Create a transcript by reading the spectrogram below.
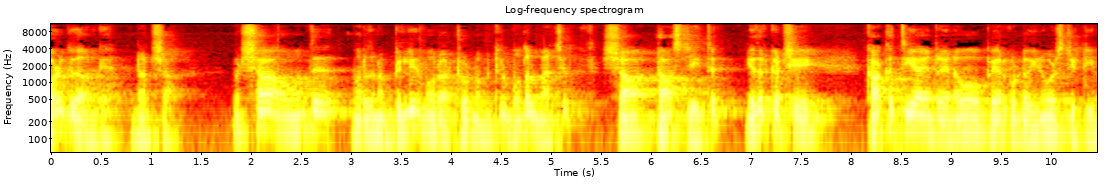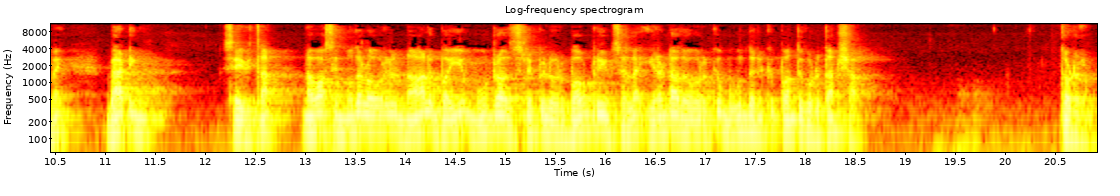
ஒழுக்குது அவனுக்கு என்றான் ஷா. பட் ஷா அவன் வந்து மறுதினம் பில்லி மோரா டூர்னமெண்ட்டில் முதல் மேட்சில் ஷா டாஸ் ஜெயித்து எதிர்க்கட்சியை காக்கத்தியா என்ற என்னவோ பெயர் கொண்ட யூனிவர்சிட்டி டீமை பேட்டிங் செய்வித்தான் நவாஸின் முதல் ஓவரில் நாலு பையும் மூன்றாவது ஸ்லிப்பில் ஒரு பவுண்டரியும் செல்ல இரண்டாவது ஓவருக்கு முகுந்தனுக்கு பந்து கொடுத்தான் ஷா. தொடரும்.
